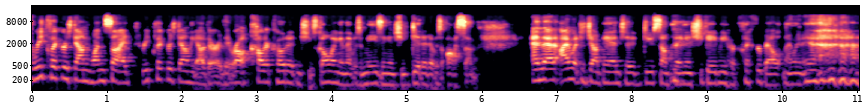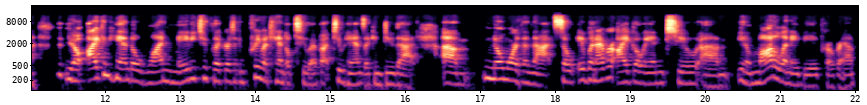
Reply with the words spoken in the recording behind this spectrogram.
three clickers down one side, three clickers down the other. They were all color coded, and she's going, and that was amazing. And she did it. It was awesome. And then I went to jump in to do something and she gave me her clicker belt. And I went, yeah. you know, I can handle one, maybe two clickers. I can pretty much handle two. I've got two hands. I can do that. Um, no more than that. So it, whenever I go into, um, you know, model an ABA program,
